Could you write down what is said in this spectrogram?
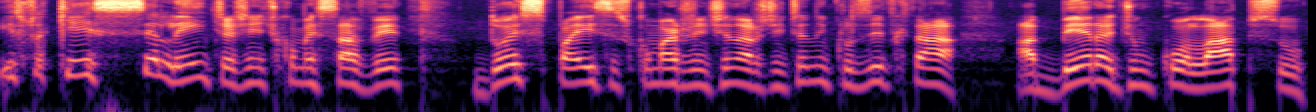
Isso aqui é excelente a gente começar a ver dois países como a Argentina, a Argentina inclusive que está à beira de um colapso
